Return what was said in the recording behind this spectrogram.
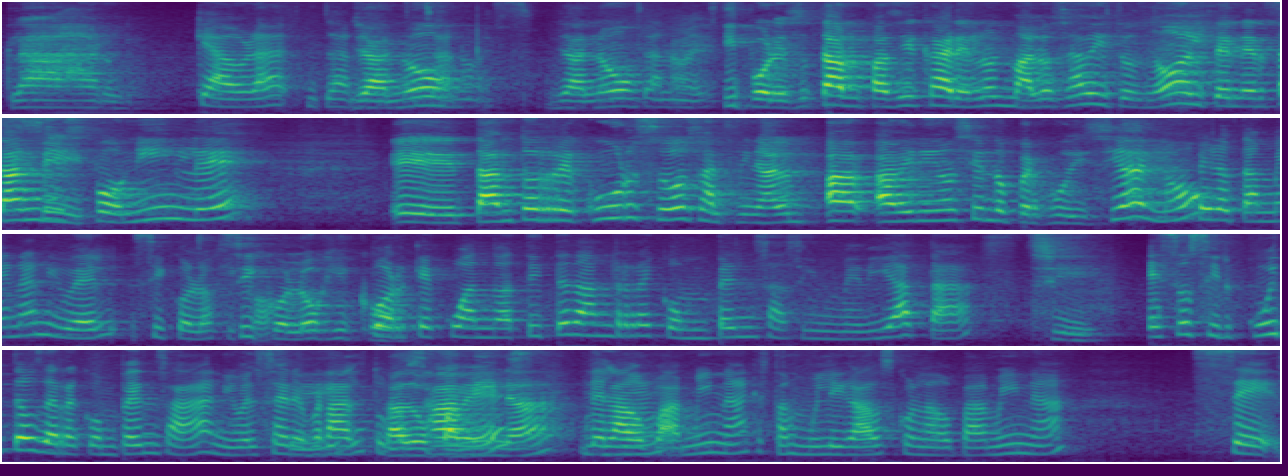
Claro. Que ahora ya, ya no, es. Ya no. Y por eso tan fácil caer en los malos hábitos, ¿no? El tener tan disponible eh, tantos recursos al final ha, venido siendo perjudicial, ¿no? Pero también a nivel psicológico. Psicológico. Porque cuando a ti te dan recompensas inmediatas, sí. esos circuitos de recompensa a nivel cerebral, tú lo sabes, de la dopamina, que están muy ligados con la dopamina, se,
